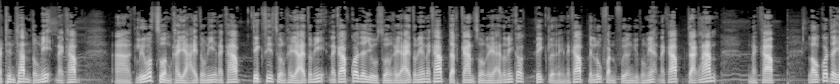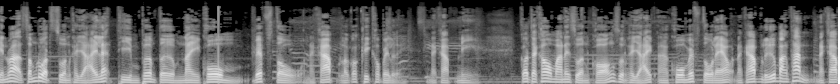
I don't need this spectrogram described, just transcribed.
attention ตรงนี้นะครับ หรือว่าส่วนขยายตรงนี้นะครับ ติ๊กที่ส่วนขยายตรงนี้นะครับ ก็จะอยู่ส่วนขยายตรงนี้นะครับ จัดการส่วนขยายตรงนี้ก็ติ๊กเลยนะครับ เป็นลูกฟันเฟืองอยู่ตรงนี้นะครับ จากนั้นนะครับ เราก็จะเห็นว่าสำรวจส่วนขยายและทีมเพิ่มเติมในโคมเว็บสโตร์นะครับเราก็คลิกเข้าไปเลยนะครับ นี่ก็จะเข้ามาในส่วนของส่วนขยายโคมเว็บสโตร์แล้วนะครับ หรือบางท่านนะครับ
